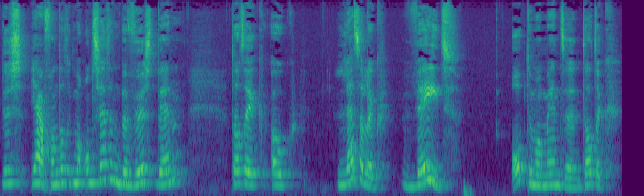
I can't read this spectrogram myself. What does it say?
Dus ja, van dat ik me ontzettend bewust ben. Dat ik ook letterlijk weet op de momenten dat ik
